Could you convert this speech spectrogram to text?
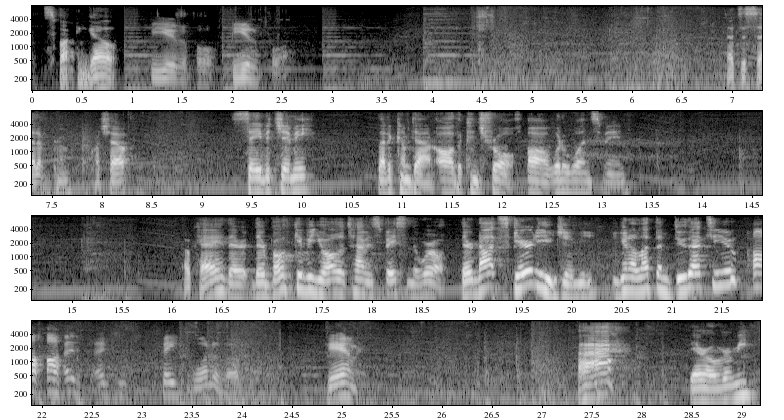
Let's fucking go. Beautiful. Beautiful. That's a setup for him. Watch out. Save it, Jimmy. Let it come down. Oh, the control. Oh, what a ones main. Okay, they're they're both giving you all the time and space in the world. They're not scared of you, Jimmy. You're gonna let them do that to you? Oh, I I just faked one of them. Damn it. Ah! They're over me.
